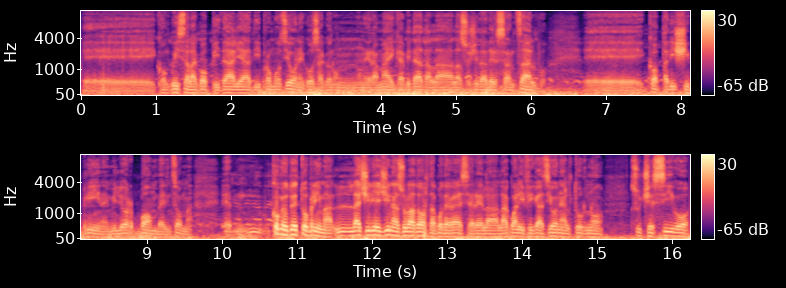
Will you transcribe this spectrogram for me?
eh, conquista la Coppa Italia di promozione, cosa che non, non era mai capitata alla, alla società del San Salvo eh, Coppa Disciplina, il miglior bomber, insomma, eh, come ho detto prima, la ciliegina sulla torta poteva essere la, la qualificazione al turno successivo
